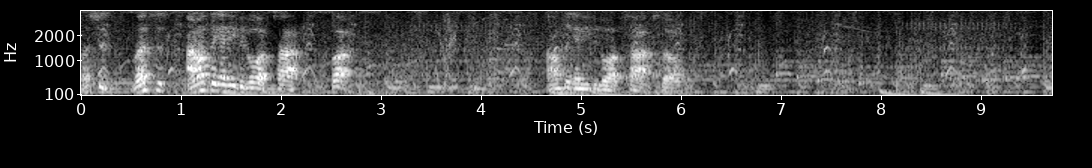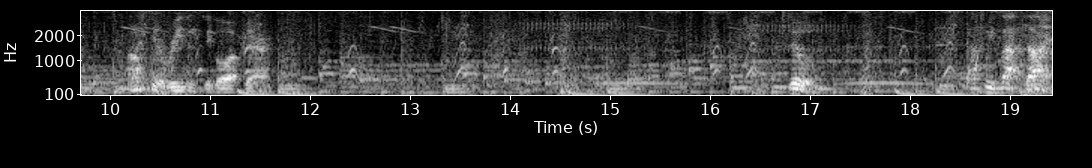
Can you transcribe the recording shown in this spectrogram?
Let's just, let's just, I don't think I need to go up top. Fuck. I don't think I need to go up top, so. Don't see a reason to go up there. Dude. How come he's not dying?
